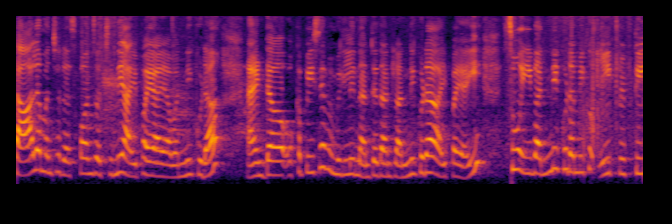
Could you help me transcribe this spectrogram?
చాలా మంచి రెస్పాన్స్ వచ్చింది. అయిపోయాయి అవన్నీ కూడా. అండ్ ఒక పీసే మిగిలింది అంతే. దాంట్లో అన్నీ కూడా అయిపోయాయి. సో ఇవన్నీ కూడా మీకు ఎయిట్ ఫిఫ్టీ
